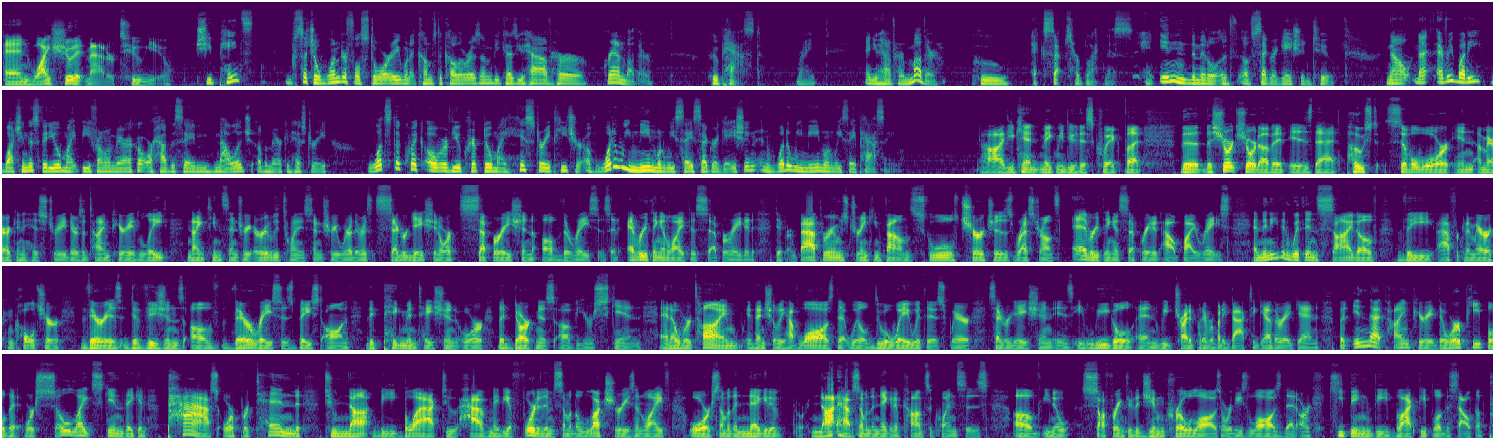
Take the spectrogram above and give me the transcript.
and why should it matter to you? She paints such a wonderful story when it comes to colorism because you have her grandmother who passed, right? And you have her mother who accepts her blackness and in the middle of, of segregation too. Now, not everybody watching this video might be from America or have the same knowledge of American history. What's the quick overview, Crypto, my history teacher, of what do we mean when we say segregation and what do we mean when we say passing? Uh, you can't make me do this quick, but the the short short of it is that post Civil War in American history, there's a time period late 19th century, early 20th century where there is segregation or separation of the races, and everything in life is separated. Different bathrooms, drinking fountains, schools, churches, restaurants, everything is separated out by race. And then even within side of the African American culture, there is divisions of their races based on the pigmentation or the darkness of your your skin. And over time, eventually have laws that will do away with this where segregation is illegal and we try to put everybody back together again. But in that time period, there were people that were so light skinned they could pass or pretend to not be black to have maybe afforded them some of the luxuries in life or some of the negative or not have some of the negative consequences of you know suffering through the Jim Crow laws or these laws that are keeping the black people of the South oppressed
